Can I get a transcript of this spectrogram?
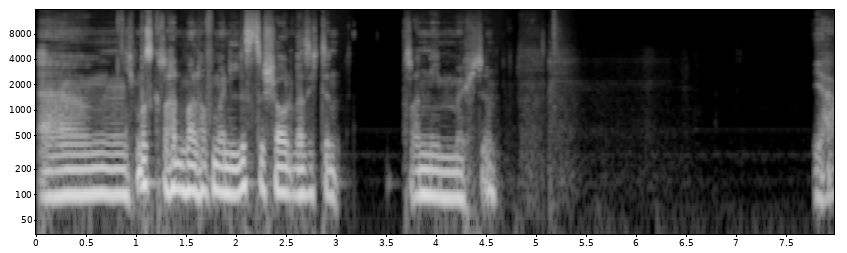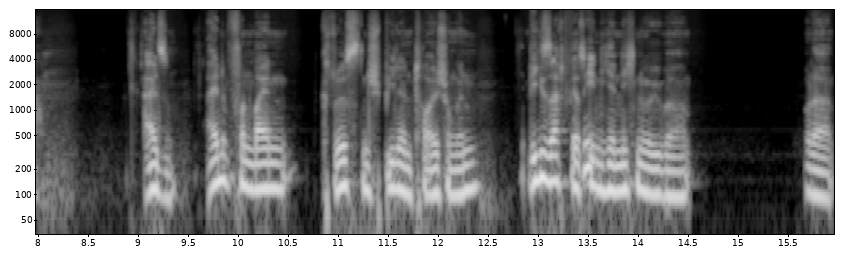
Ähm, ich muss gerade mal auf meine Liste schauen, was ich denn dran nehmen möchte. Ja. Also, eine von meinen größten Spielenttäuschungen. Wie gesagt, wir reden hier nicht nur über oder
